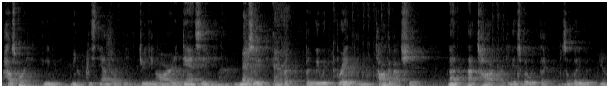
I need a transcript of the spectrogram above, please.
House party, you know, pisteando, drinking hard and dancing and music, and, but, but we would break and talk about shit. Not, not talk like against, but would, like somebody would, you know,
